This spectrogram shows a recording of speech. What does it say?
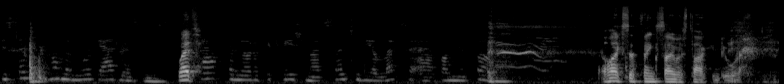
To send your home and work addresses, What? tap the notification I've sent to the Alexa app on your phone. Alexa thinks I was talking to her.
